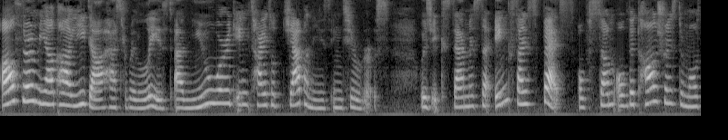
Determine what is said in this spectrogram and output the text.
Author Miyaka Ida has released a new work entitled Japanese Interiors, which examines the inside space of some of the country's most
